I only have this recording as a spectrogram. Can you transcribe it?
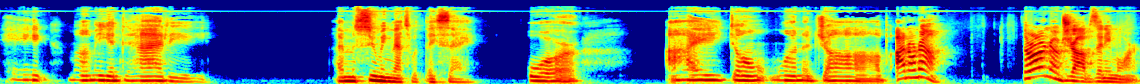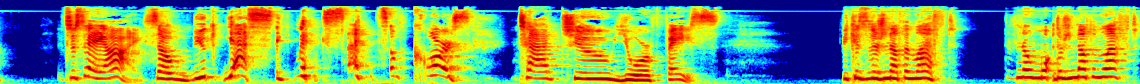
hate mommy and daddy. I'm assuming that's what they say. Or, I don't want a job. I don't know. There are no jobs anymore. It's just AI. So you, yes, it makes sense. Of course, tattoo your face because there's nothing left. There's no more. There's nothing left.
